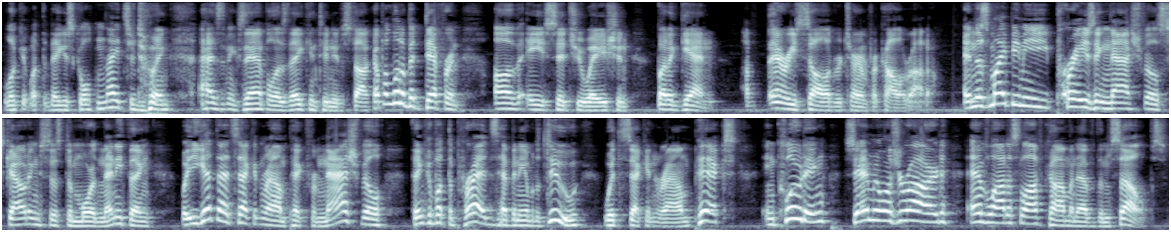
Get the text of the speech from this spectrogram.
Look at what the Vegas Golden Knights are doing as an example as they continue to stock up. A little bit different of a situation, but again, a very solid return for Colorado. And this might be me praising Nashville's scouting system more than anything, but you get that second round pick from Nashville. Think of what the Preds have been able to do with second round picks, including Samuel Girard and Vladislav Kamenev themselves.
